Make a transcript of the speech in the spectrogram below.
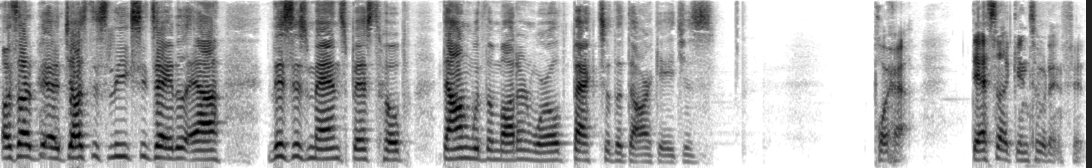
Og så uh, Justice League citatet er This is man's best hope, down with the modern world, back to the dark ages. Prøv at høre. Da jeg sad og gentog den film,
